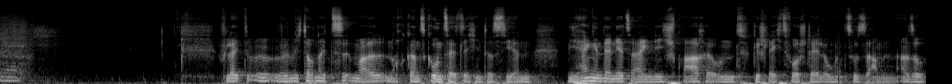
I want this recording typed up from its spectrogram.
ja. Vielleicht äh, würde mich doch jetzt mal noch ganz grundsätzlich interessieren, wie hängen denn jetzt eigentlich Sprache und Geschlechtsvorstellungen zusammen? Also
